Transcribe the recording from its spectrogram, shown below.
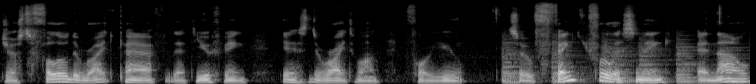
Just follow the right path that you think is the right one for you. So, thank you for listening, and now,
